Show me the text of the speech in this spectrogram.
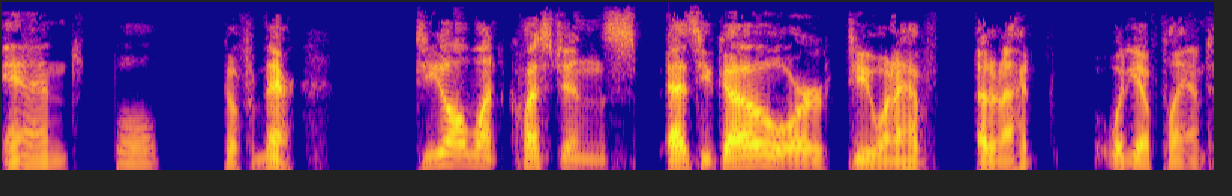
and we'll go from there. Do you all want questions as you go, or do you want to have I don't know how, what do you have planned?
